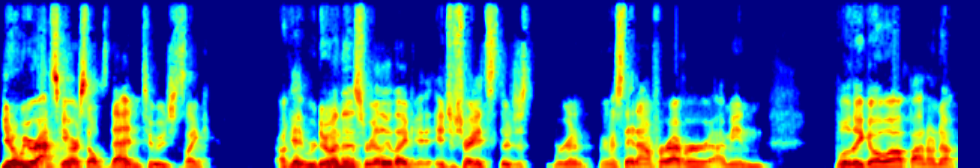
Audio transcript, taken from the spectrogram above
You know, we were asking ourselves then too. It's just like, okay, we're doing this really. Like interest rates, they're just we're gonna we're gonna stay down forever. I mean, Will they go up? I don't know.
